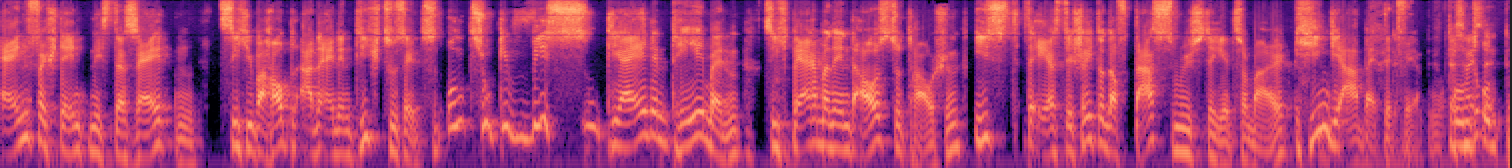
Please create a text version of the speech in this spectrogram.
Einverständnis der Seiten, sich überhaupt an einen Tisch zu setzen und zu gewissen kleinen Themen sich permanent auszutauschen, ist der erste Schritt und auf das müsste jetzt einmal hingearbeitet werden. Das heißt, und,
